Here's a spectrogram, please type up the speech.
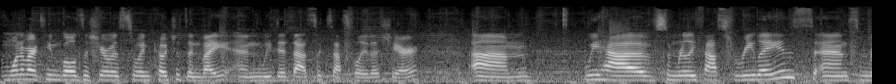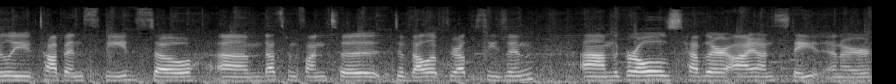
One of our team goals this year was to win Coach's Invite, and we did that successfully this year. Um, we have some really fast relays and some really top end speed, so um, that's been fun to develop throughout the season. Um, the girls have their eye on state and are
